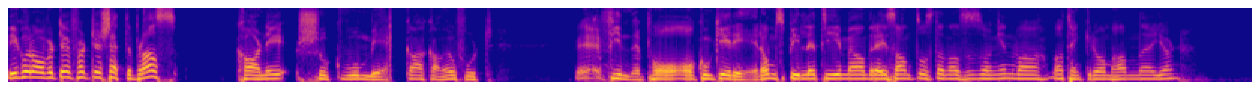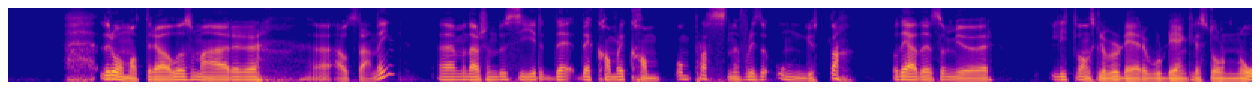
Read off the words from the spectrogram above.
vi går over til 46.-plass. Karni Sjukvomeka kan jo fort eh, finne på å konkurrere om spilletid med Andrej Santos denne sesongen. Hva, hva tenker du om han, eh, Jørn? Råmaterialet som er uh, outstanding. Men det er som du sier, det, det, kan bli kamp om plassene for disse unggutta. Og det er det som gjør litt vanskelig å vurdere hvor de egentlig står nå.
